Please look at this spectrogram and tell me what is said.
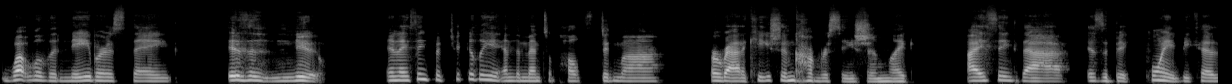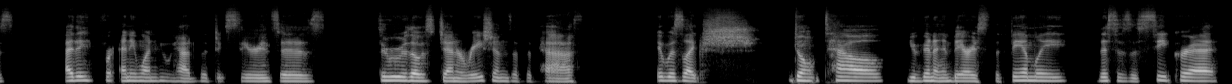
what will the neighbors think isn't new. And I think, particularly in the mental health stigma eradication conversation, like I think that is a big point because I think for anyone who had lived experiences through those generations of the past, it was like, shh, don't tell. You're going to embarrass the family. This is a secret.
